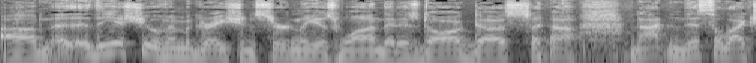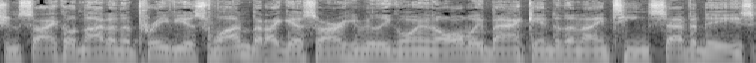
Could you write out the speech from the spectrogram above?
Um, the issue of immigration certainly is one that has dogged us, not in this election cycle, not in the previous one, but I guess arguably going all the way back into the 1970s.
